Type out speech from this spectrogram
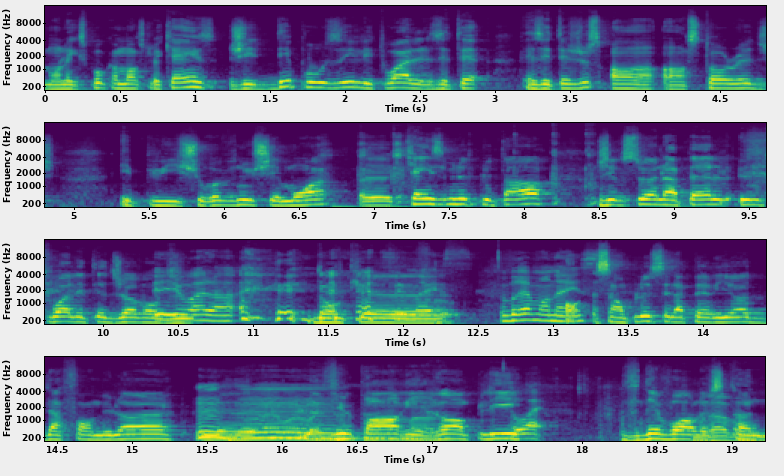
mon expo commence le 15. J'ai déposé les toiles. Elles étaient, elles étaient juste en, en storage. Et puis, je suis revenu chez moi. Euh, 15 minutes plus tard, j'ai reçu un appel. Une toile était déjà vendue. Et voilà. Donc, euh, nice. Vraiment Oh, nice. c'est en plus, c'est la période de la Formule 1. Le, Mhm. le Ouais, vieux port est rempli. Venez voir le stunt.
